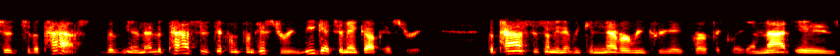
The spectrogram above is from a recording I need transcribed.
to, to the past. The, you know, and the past is different from history. We get to make up history. The past is something that we can never recreate perfectly. And that is,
